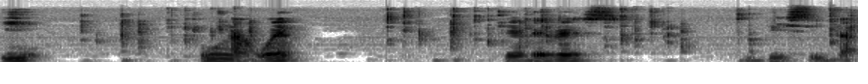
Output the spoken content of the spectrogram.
y una web que debes visitar.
